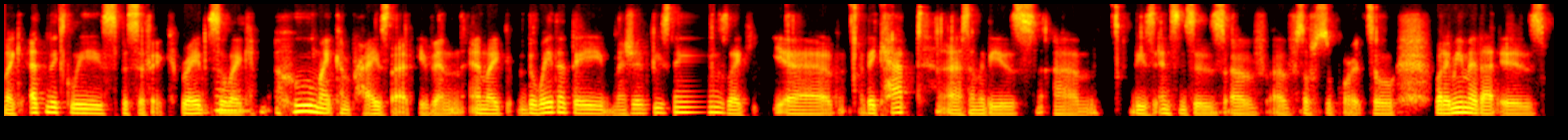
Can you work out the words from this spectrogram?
like ethnically specific, right? So mm. like who might comprise that even, and like the way that they measured these things, like yeah, they capped uh, some of these um, these instances of of social support. So what I mean by that is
